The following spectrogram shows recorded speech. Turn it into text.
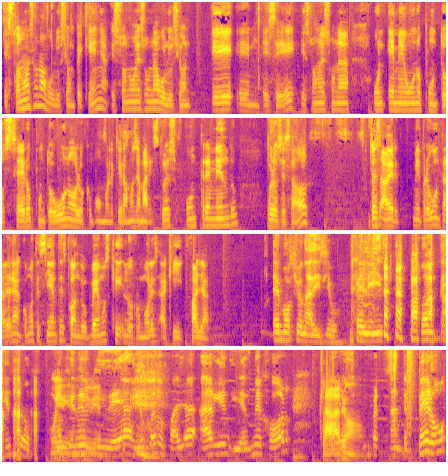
Esto no es una evolución pequeña, esto no es una evolución E, em, SE, esto no es una, un M1.0.1 o lo como le queramos llamar, esto es un tremendo procesador. Entonces, a ver, mi pregunta, Adrián, ¿cómo te sientes cuando vemos que los rumores aquí fallaron? emocionadísimo, feliz, contento. Muy no bien, tienes muy bien. idea. Yo cuando falla alguien y es mejor, Claro, es impresionante. Pero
